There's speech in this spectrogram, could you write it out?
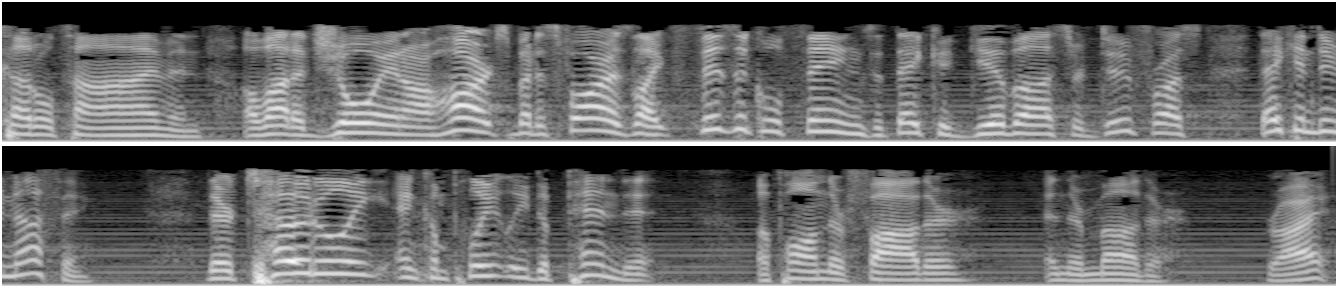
cuddle time and a lot of joy in our hearts, but as far as like physical things that they could give us or do for us, they can do nothing. They're totally and completely dependent upon their father and their mother, right?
